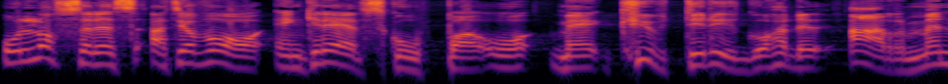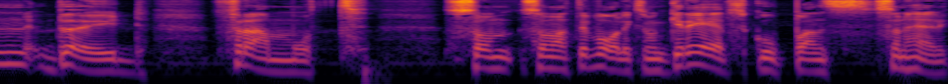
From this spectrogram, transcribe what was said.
och låtsades att jag var en grävskopa och med kutig rygg och hade armen böjd framåt. Som, som att det var liksom grävskopans sån här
